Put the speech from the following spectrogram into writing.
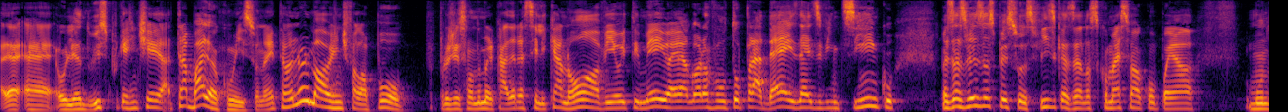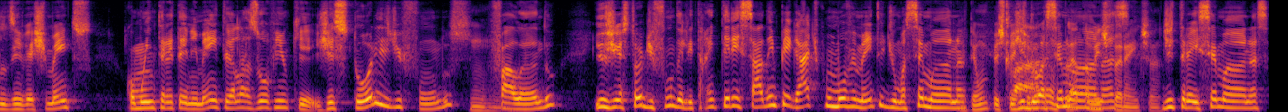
é, é, olhando isso porque a gente trabalha com isso, né? Então é normal a gente falar, pô, a projeção do mercado era Selic a 9, 8,5, aí agora voltou para 10, 10,25. Mas às vezes as pessoas físicas, elas começam a acompanhar o mundo dos investimentos como entretenimento e elas ouvem o quê? Gestores de fundos uhum. falando e o gestor de fundo, ele tá interessado em pegar, tipo, um movimento de uma semana, tem uma de duas semanas, diferente, né? de três semanas.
